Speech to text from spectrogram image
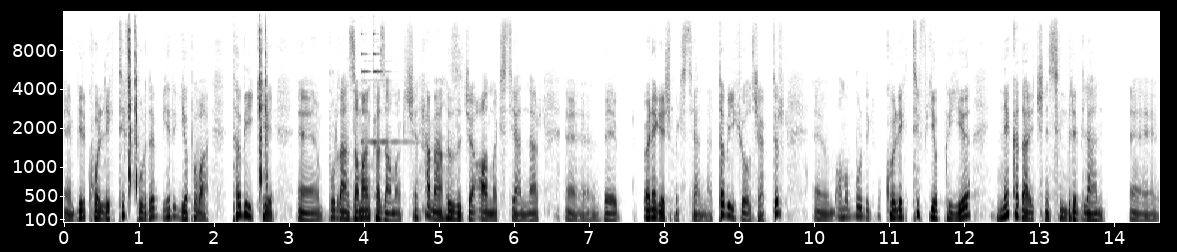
E, bir kolektif burada bir yapı var. Tabii ki e, buradan zaman kazanmak için hemen hızlıca almak isteyenler e, ve öne geçmek isteyenler tabii ki olacaktır. E, ama buradaki bu kolektif yapıyı ne kadar içine sindirebilen e,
